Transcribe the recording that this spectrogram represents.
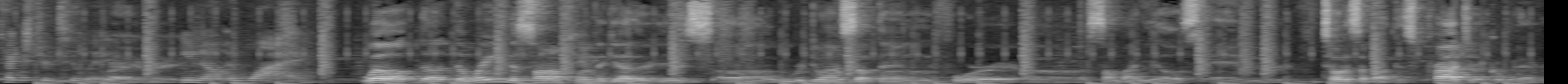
texture to it, Right, right. you know, and why. Well, the the way the song came together is uh, we were doing something for uh, somebody else, and we were, he told us about this project or whatever,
